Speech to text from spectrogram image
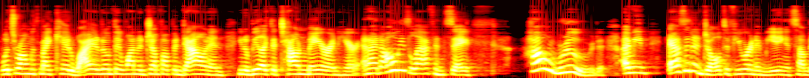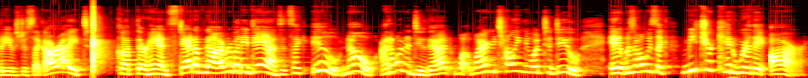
what's wrong with my kid? Why don't they want to jump up and down and, you know, be like the town mayor in here?" And I'd always laugh and say, how rude. I mean, as an adult, if you were in a meeting and somebody was just like, all right, clap their hands, stand up now, everybody dance. It's like, ew, no, I don't want to do that. Why are you telling me what to do? And it was always like, meet your kid where they are.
